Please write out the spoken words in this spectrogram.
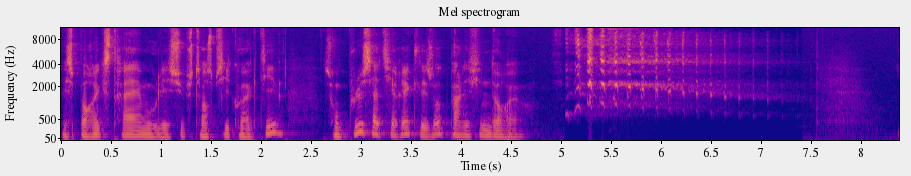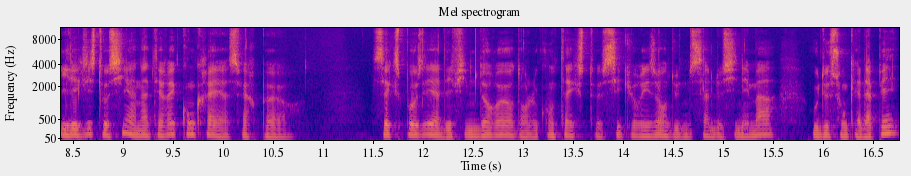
les sports extrêmes ou les substances psychoactives sont plus attirées que les autres par les films d'horreur. Il existe aussi un intérêt concret à se faire peur. S'exposer à des films d'horreur dans le contexte sécurisant d'une salle de cinéma ou de son canapé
